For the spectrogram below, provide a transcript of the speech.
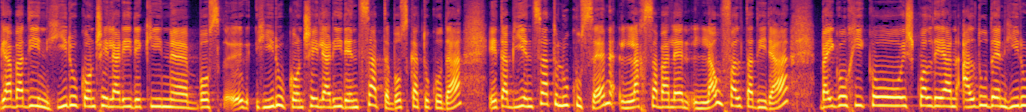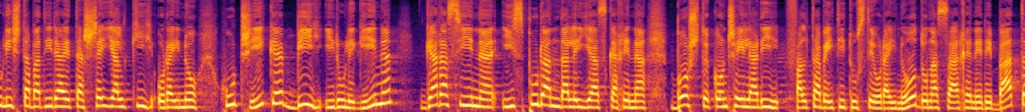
gabadin hiru kontseilarirekin uh, hiru kontseilari dentzat boskatuko da, eta bientzat lukuzen, larzabalen lau falta dira, baigoriko eskualdean alduden hiru lista badira eta sei alki oraino hutsik, bi irulegin, Garazin izpuran daleiaz karena bost kontseilari falta behitituzte oraino, donazaren ere bat,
